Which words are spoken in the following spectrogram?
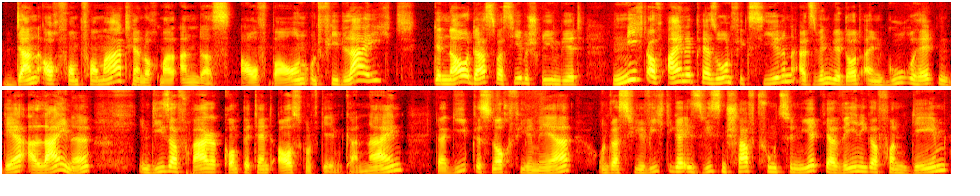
dann auch vom Format her nochmal anders aufbauen und vielleicht genau das, was hier beschrieben wird, nicht auf eine Person fixieren, als wenn wir dort einen Guru hätten, der alleine in dieser Frage kompetent Auskunft geben kann. Nein, da gibt es noch viel mehr und was viel wichtiger ist, Wissenschaft funktioniert ja weniger von dem,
